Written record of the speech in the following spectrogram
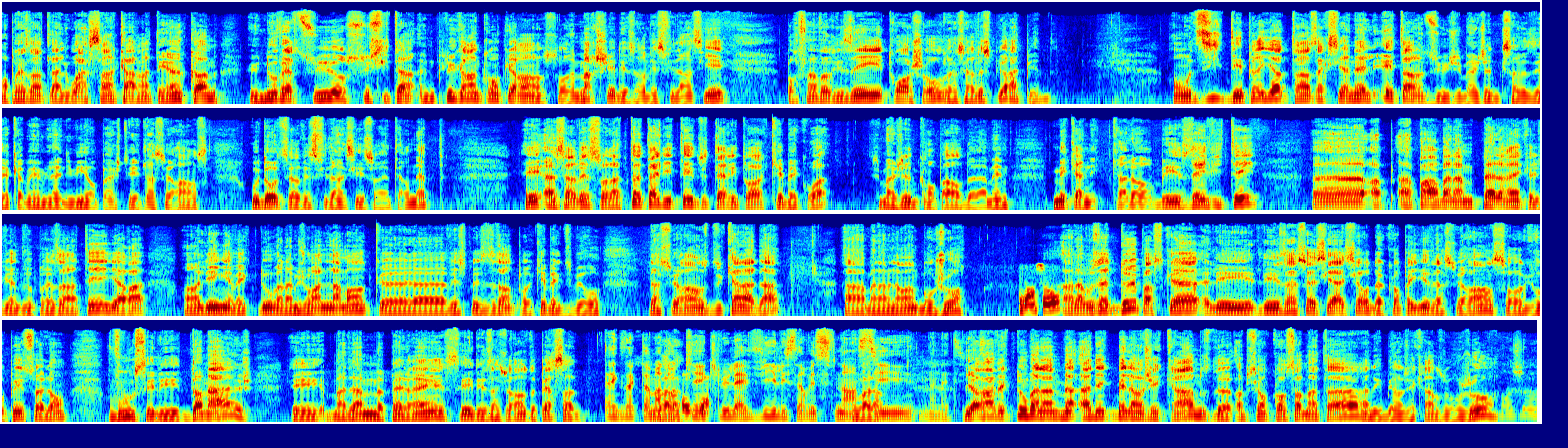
On présente la loi 141 comme une ouverture suscitant une plus grande concurrence sur le marché des services financiers pour favoriser trois choses. Un service plus rapide. On dit des périodes transactionnelles étendues. J'imagine que ça veut dire que même la nuit, on peut acheter de l'assurance ou d'autres services financiers sur Internet. Et un service sur la totalité du territoire québécois. J'imagine qu'on parle de la même mécanique. Alors, mes invités, euh, à, à, part Mme Pellerin que je viens de vous présenter, il y aura en ligne avec nous Mme Joanne Lamanque, euh, vice-présidente pour le Québec du Bureau d'assurance du Canada. Euh, Madame Lamanque, bonjour. Bonjour. Alors, vous êtes deux parce que les, les associations de compagnies d'assurance sont regroupées selon vous, c'est les dommages et Madame Pellerin, c'est les assurances de personnes. Exactement, voilà. donc qui inclut la vie, les services financiers, voilà. maladie. Il y aura avec nous Madame Annick Bélanger-Crams de Options Consommateurs. Annick Bélanger-Crams, bonjour. Bonjour.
